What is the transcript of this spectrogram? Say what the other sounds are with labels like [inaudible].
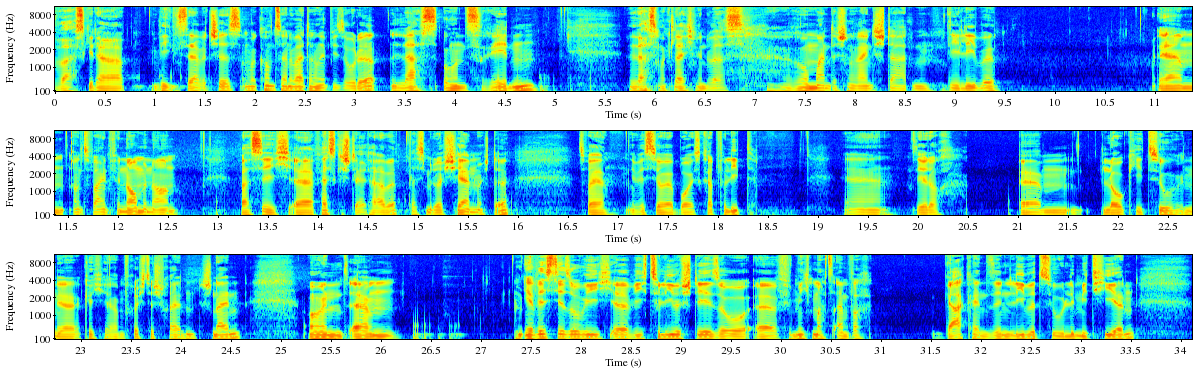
Was geht ab, wegen Savages? Und willkommen zu einer weiteren Episode. Lass uns reden. Lass mal gleich mit was Romantischem reinstarten. Die Liebe. Ähm, und zwar ein Phänomenon, was ich äh, festgestellt habe, das ich mit euch scheren möchte. Und zwar, ihr wisst ja, euer Boy ist gerade verliebt. Äh, seht doch ähm, low-key zu in der Küche am Früchte schneiden. Und ähm, ihr wisst ja so, wie ich, äh, wie ich zu Liebe stehe. So, äh, für mich macht es einfach gar keinen Sinn, Liebe zu limitieren.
